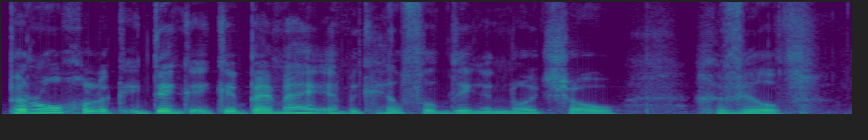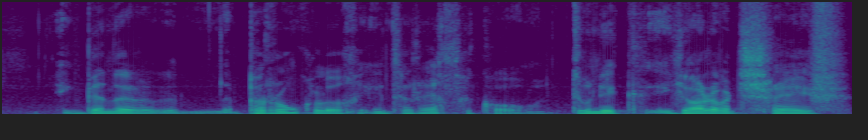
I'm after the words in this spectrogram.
per ongeluk. Ik denk, ik, bij mij heb ik heel veel dingen nooit zo gewild. Ik ben er per ongeluk in terechtgekomen. Toen ik Jarwart schreef,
